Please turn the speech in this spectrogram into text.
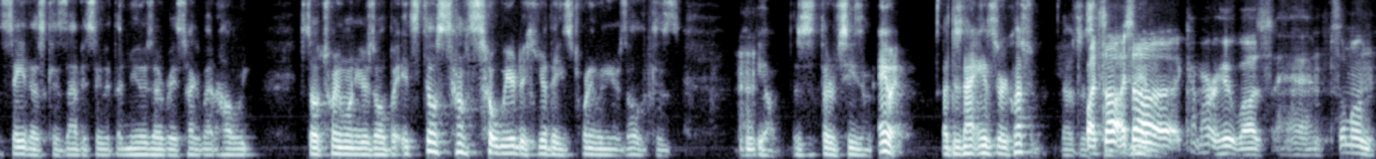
say this because obviously with the news everybody's talking about how we still 21 years old, but it still sounds so weird to hear that he's 21 years old because Mhm. you know this is third season. Anyway, that does not answer your question. That was just But I saw, I saw, I can't remember who it was. Um, someone,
